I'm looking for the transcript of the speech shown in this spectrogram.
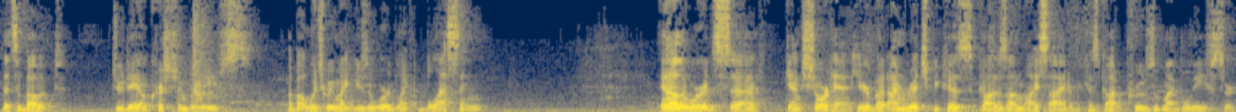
that's about Judeo Christian beliefs, about which we might use a word like blessing. In other words, uh, again, shorthand here, but I'm rich because God is on my side, or because God approves of my beliefs, or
